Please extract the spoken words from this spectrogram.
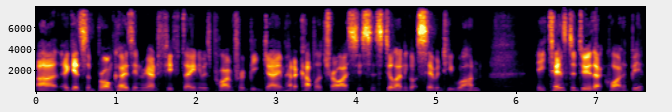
Uh, against the Broncos in round 15, he was primed for a big game, had a couple of try assists, and still only got 71. He tends to do that quite a bit.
